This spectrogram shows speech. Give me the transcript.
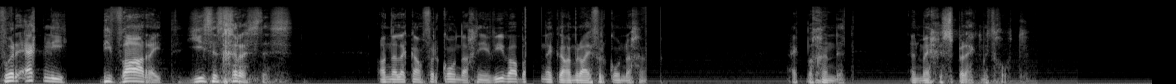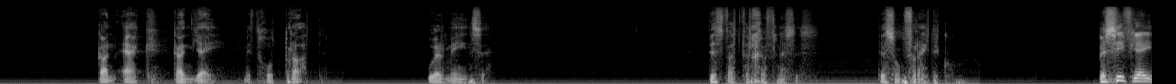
Voor ek nie die waarheid, Jesus Christus, aan hulle kan verkondig nie. Wie waar begin ek daar met die verkondiging? Ek begin dit in my gesprek met God. Kan ek, kan jy met God praat oor mense? Dis wat vergifnis is dis om vry te kom. Besef jy,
